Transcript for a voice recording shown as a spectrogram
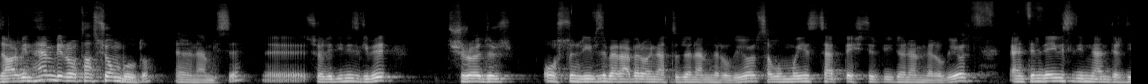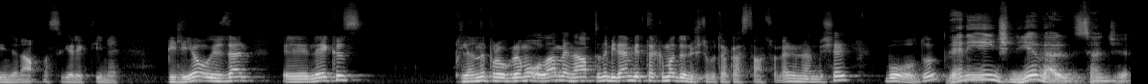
Darwin hem bir rotasyon buldu en önemlisi. E, söylediğiniz gibi Schroeder, Austin Reeves'i beraber oynattığı dönemler oluyor. Savunmayı sertleştirdiği dönemler oluyor. Anthony Davis'i dinlendirdiğinde ne yapması gerektiğini biliyor. O yüzden e, Lakers planı programı olan ve ne yaptığını bilen bir takıma dönüştü bu takastan sonra. En önemli şey bu oldu. Danny Ainge niye verdi sence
